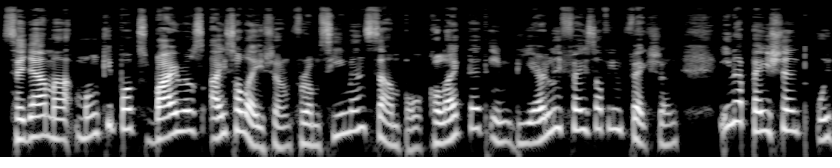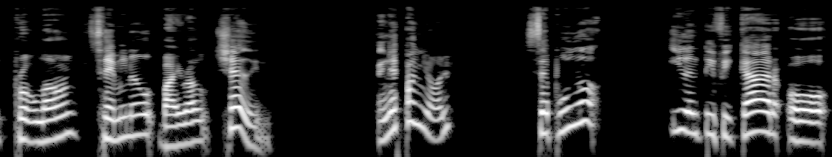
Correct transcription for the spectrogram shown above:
se llama Monkeypox Virus Isolation from Semen Sample collected in the early phase of infection in a patient with prolonged seminal viral shedding en español, se pudo identificar o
